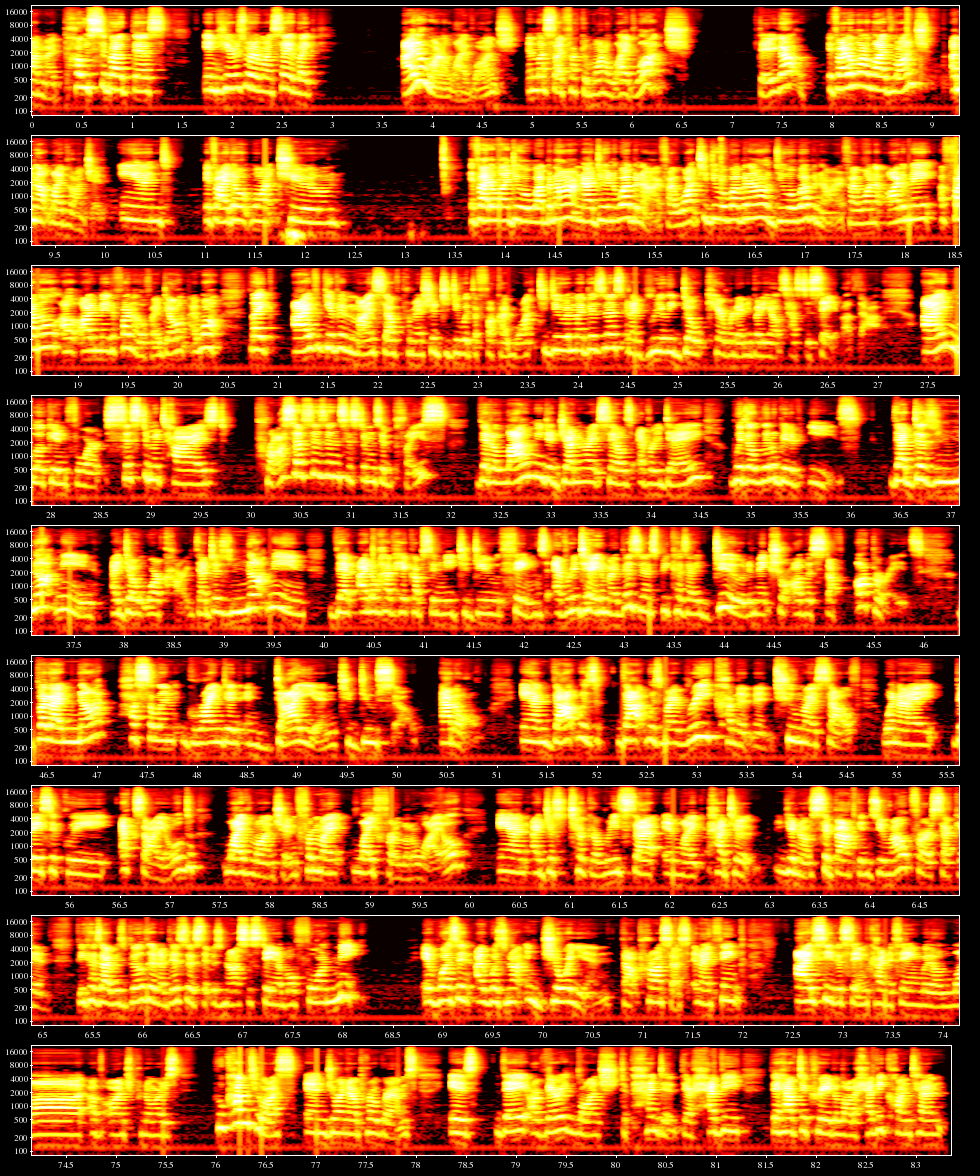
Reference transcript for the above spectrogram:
on my posts about this. And here's what I want to say like, I don't want a live launch unless I fucking want a live launch. There you go. If I don't want a live launch, I'm not live launching. And if I don't want to if I don't want to do a webinar, I'm not doing a webinar. If I want to do a webinar, I'll do a webinar. If I want to automate a funnel, I'll automate a funnel. If I don't, I won't. Like, I've given myself permission to do what the fuck I want to do in my business, and I really don't care what anybody else has to say about that. I'm looking for systematized processes and systems in place that allow me to generate sales every day with a little bit of ease. That does not mean I don't work hard. That does not mean that I don't have hiccups and need to do things every day in my business because I do to make sure all this stuff operates. But I'm not hustling, grinding, and dying to do so at all. And that was that was my recommitment to myself when I basically exiled live launching from my life for a little while and I just took a reset and like had to you know sit back and zoom out for a second because I was building a business that was not sustainable for me. It wasn't I was not enjoying that process and I think I see the same kind of thing with a lot of entrepreneurs who come to us and join our programs is they are very launch dependent. They're heavy, they have to create a lot of heavy content.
